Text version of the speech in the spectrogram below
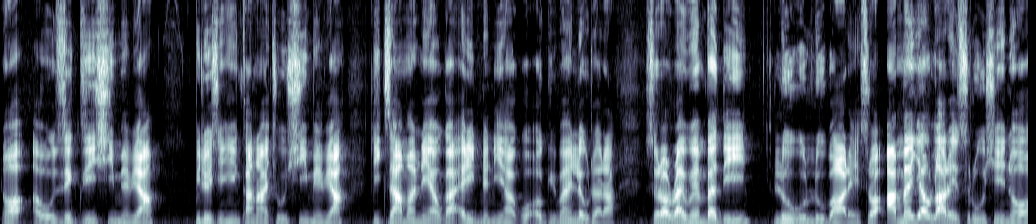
เนาะဟို Ziggy ရှိမယ်ဗျာပြီးလို့ရှိရင်ကာနာချိုရှိမယ်ဗျာဒီကစားမနှစ်ယောက်ကအဲ့ဒီနှစ်နေရာကို occupy လုပ်ထားတာဆိုတော့ right wing back ဒီလူကိုလူပါတယ်ဆိုတော့အာမက်ရောက်လာတယ်ဆိုလို့ရှိရင်တော့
